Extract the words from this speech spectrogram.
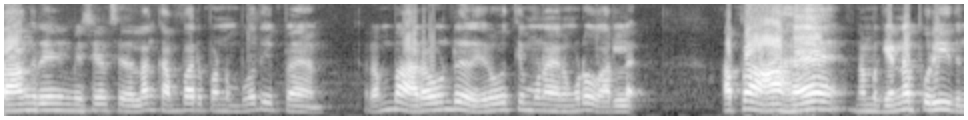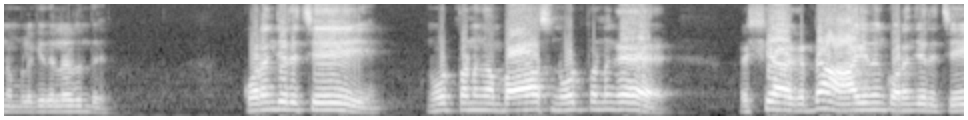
லாங் ரேஞ்ச் மிசைல்ஸ் இதெல்லாம் கம்பேர் பண்ணும்போது இப்போ ரொம்ப அரௌண்டு இருபத்தி மூணாயிரம் கூட வரல. அப்போ ஆக நமக்கு என்ன புரியுது நம்மளுக்கு இதிலிருந்து? குறைஞ்சிருச்சு. நோட் பண்ணுங்க பாஸ் நோட் பண்ணுங்க. ரஷ்யா கிட்ட ஆயுதம் குறைஞ்சிருச்சு.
